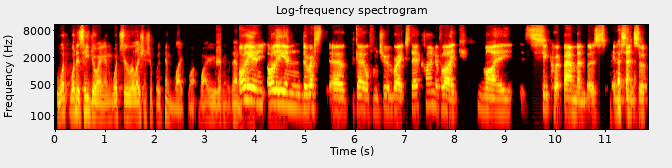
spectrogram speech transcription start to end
What what is he doing, and what's your relationship with him like? What, why are you working with him? Ollie and Ollie and the rest, uh, Gale from Turin Brakes, they're kind of like my secret band members in the sense of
